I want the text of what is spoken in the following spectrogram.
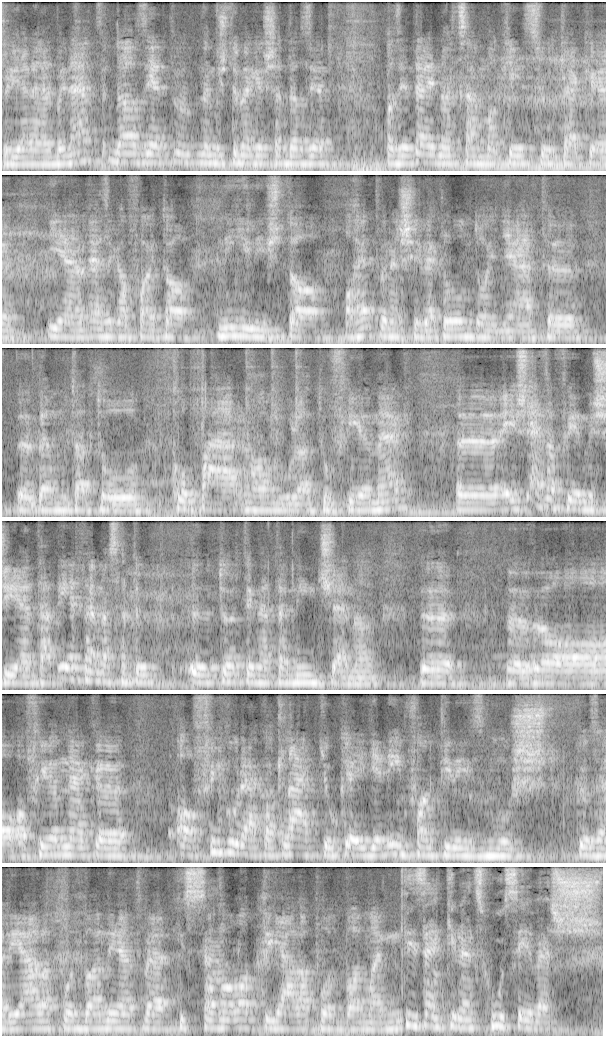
jelen de azért nem is tömegesen, de azért, azért elég nagy számban készültek ilyen, ezek a fajta nihilista, a 70-es évek Londonját bemutató kopár hangulatú filmek, és ez a film is ilyen, tehát értelmezhető története nincsen a, a, a filmnek. A figurákat látjuk egy ilyen infantilizmus közeli állapotban, illetve Hiszen az alatti állapotban. Majd 19-20 éves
